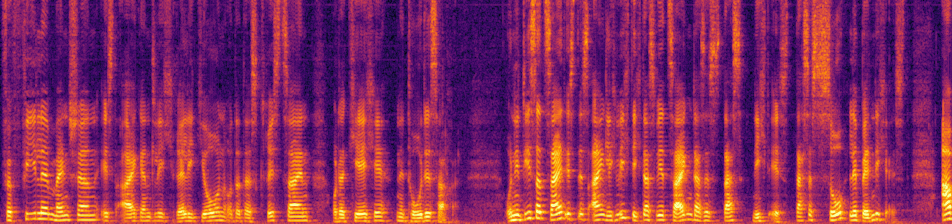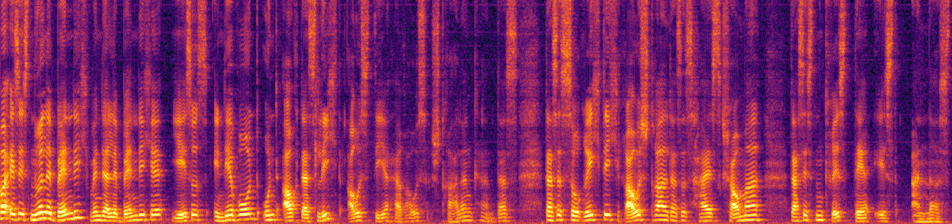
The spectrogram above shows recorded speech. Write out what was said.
Für viele Menschen ist eigentlich Religion oder das Christsein oder Kirche eine Todessache. Und in dieser Zeit ist es eigentlich wichtig, dass wir zeigen, dass es das nicht ist, dass es so lebendig ist. Aber es ist nur lebendig, wenn der lebendige Jesus in dir wohnt und auch das Licht aus dir herausstrahlen kann. Dass, dass es so richtig rausstrahlt, dass es heißt, schau mal, das ist ein Christ, der ist anders.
